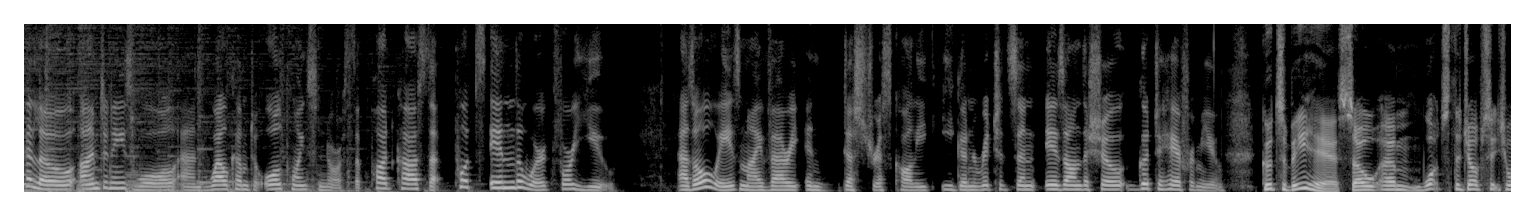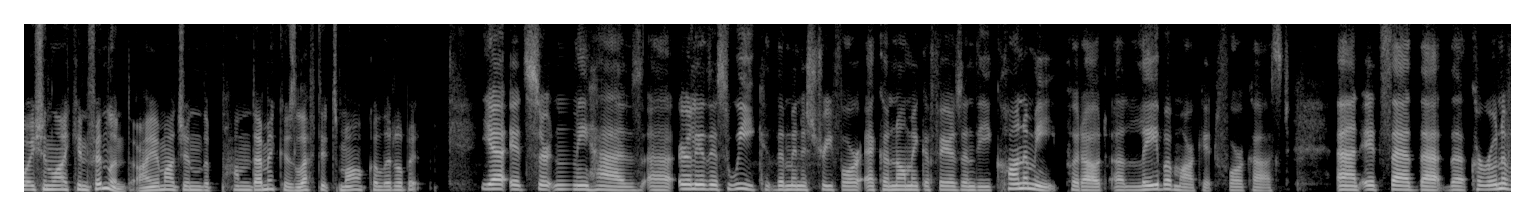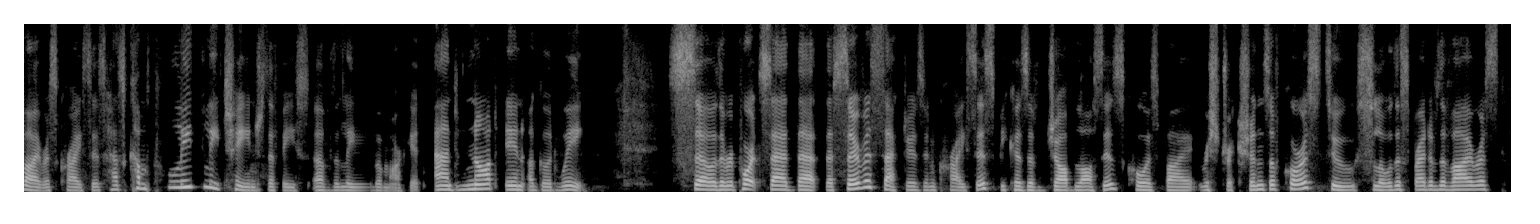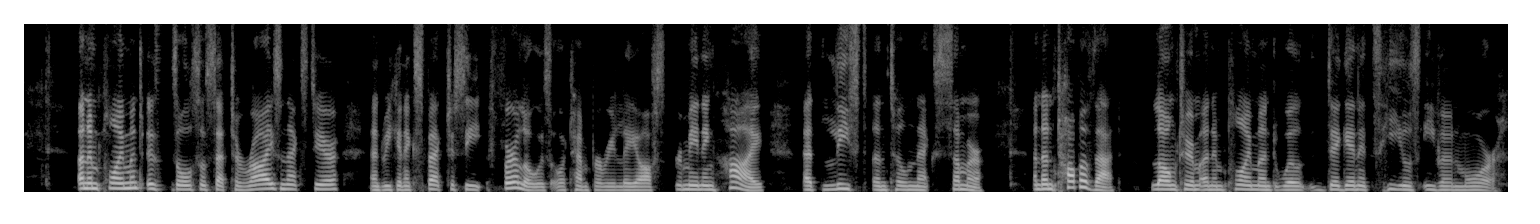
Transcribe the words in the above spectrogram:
Hello, I'm Denise Wall, and welcome to All Points North, the podcast that puts in the work for you. As always, my very industrious colleague Egan Richardson is on the show. Good to hear from you. Good to be here. So, um, what's the job situation like in Finland? I imagine the pandemic has left its mark a little bit. Yeah, it certainly has. Uh, earlier this week, the Ministry for Economic Affairs and the Economy put out a labor market forecast. And it said that the coronavirus crisis has completely changed the face of the labor market and not in a good way. So the report said that the service sector is in crisis because of job losses caused by restrictions, of course, to slow the spread of the virus. Unemployment is also set to rise next year, and we can expect to see furloughs or temporary layoffs remaining high at least until next summer. And on top of that, long term unemployment will dig in its heels even more.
